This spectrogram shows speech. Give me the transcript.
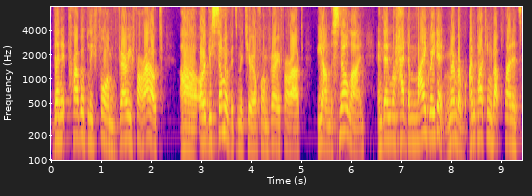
then it probably formed very far out, uh, or at least some of its material formed very far out beyond the snow line, and then had to migrate in. Remember, I'm talking about planets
